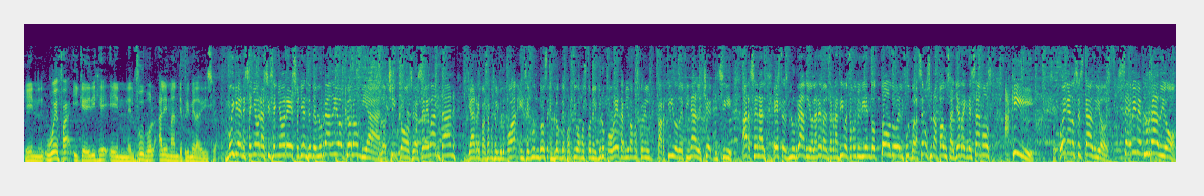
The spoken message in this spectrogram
en UEFA y que dirige en el fútbol alemán de primera división. Muy bien, señoras y señores, oyentes de Blue Radio, Colombia. Los chicos eh, se levantan. Ya repasamos el grupo A en segundos. En Blog Deportivo vamos con el grupo B. También vamos con el partido de final Chelsea Arsenal. Este es Blue Radio, la nueva alternativa. Estamos viviendo todo el fútbol. Hacemos una pausa, ya regresamos. Aquí se juegan los estadios. Se vive en Blue Radio,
